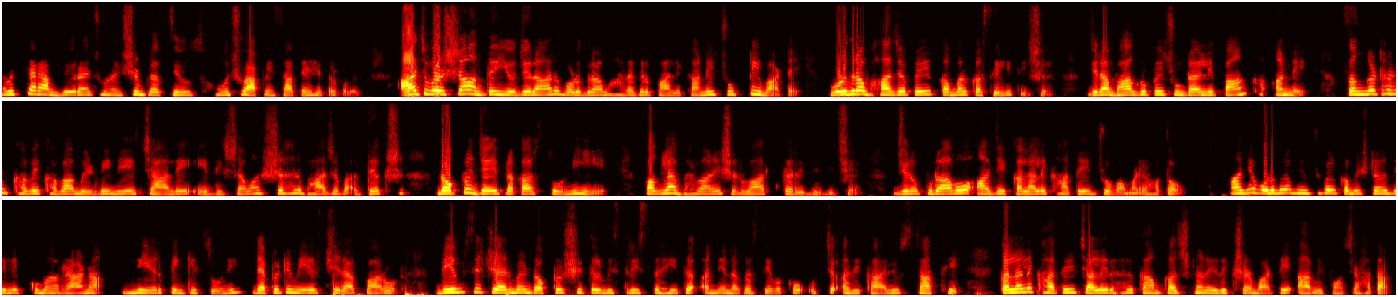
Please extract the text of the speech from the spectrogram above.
નમસ્કાર, આપ જોઈ રહ્યા છો નેશન પ્લસ ન્યૂઝ. હું છું આપની સાથે હેતલ ભગત. આજ વર્ષના અંતે યોજાનાર વડોદરા મહાનગરપાલિકાની ચૂંટણી માટે વડોદરા ભાજપે કમર કસી લીધી છે, જેના ભાગરૂપે ચૂંટાયેલી પાંખ અને સંગઠન ખભે ખભા મેળવીને ચાલે એ દિશામાં શહેર ભાજપ અધ્યક્ષ ડોક્ટર જયપ્રકાશ સોનીએ પગલા ભરવાની શરૂઆત કરી દીધી છે, જેનો પુરાવો આજે કલાલી ખાતે જોવા મળ્યો હતો. આજે Vadodara municipal commissioner Dilip Kumar Rana, mayor Pinky Soni, deputy mayor Chirag Barot, VMC chairman doctor Shital Mistry સહિત અન્ય નગરસેવકો, ઉચ્ચ અધિકારીઓ સાથે કલાલે ખાતે ચાલી રહેલ કામકાજના નિરીક્ષણ માટે આવી પહોંચ્યા હતા.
